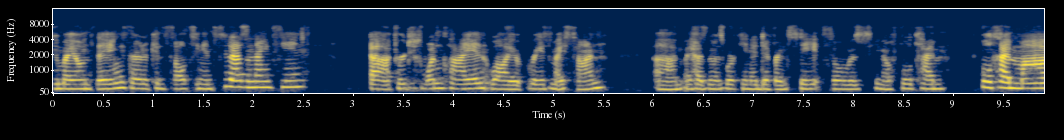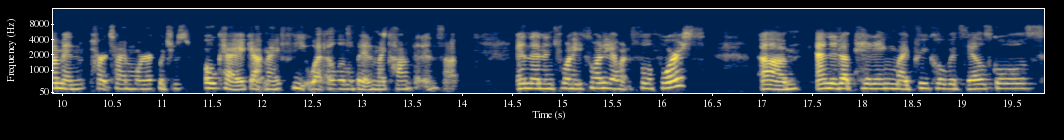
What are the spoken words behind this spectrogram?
do my own thing. Started consulting in 2019 uh, for just one client while i raised my son. Um, my husband was working in a different state, so it was, you know, full-time full-time mom and part-time work, which was okay. Got my feet wet a little bit and my confidence up. And then in 2020, I went full force. Um, ended up hitting my pre-COVID sales goals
